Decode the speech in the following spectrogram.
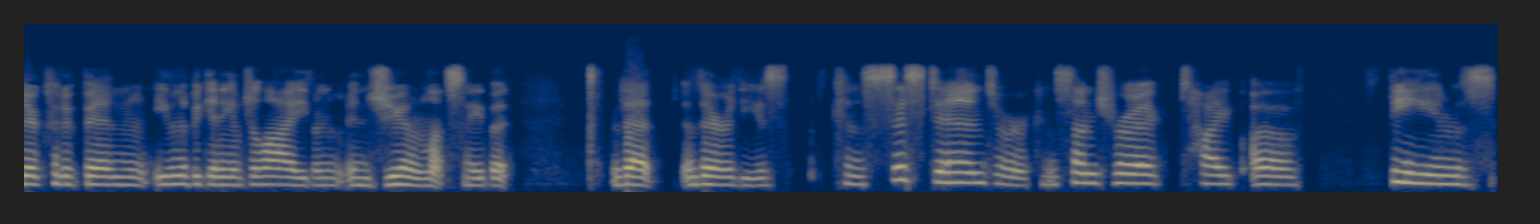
there could have been even the beginning of July, even in June, let's say, but that there are these consistent or concentric type of themes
